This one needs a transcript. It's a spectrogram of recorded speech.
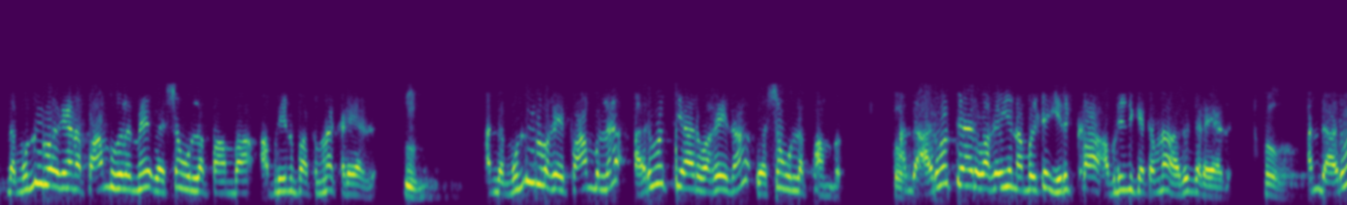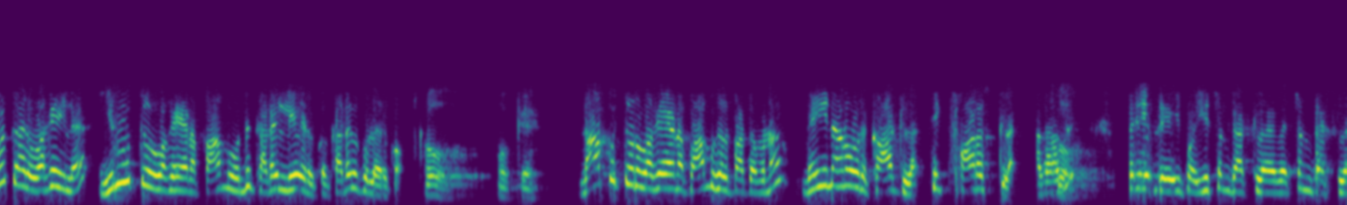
இந்த முன்னூறு வகையான பாம்புகளுமே விஷம் உள்ள பாம்பா அப்படின்னு பார்த்தோம்னா கிடையாது. அந்த முன்னூறு வகை பாம்புல அறுபத்தி ஆறு வகை தான் விஷம் உள்ள பாம்பு. அந்த அறுபத்தி ஆறு வகையும் நம்மள்ட்ட இருக்கா அப்படின்னு கேட்டோம்னா அதுவும் கிடையாது. அந்த அறுபத்தாறு வகையில இருபத்தொரு வகையான பாம்பு வந்து கடல்லயே இருக்கும் கடலுக்குள்ள இருக்கும். ஓகே. நாற்பத்தொரு வகையான பாம்புகள் பார்த்தோம்னா மெயினான ஒரு காட்டுல திக் ஃபாரஸ்ட்ல அதாவது. பெரிய பெரிய இப்போ ஈஸ்டர்ன் காட்ஸ்ல வெஸ்டர்ன் காட்ஸ்ல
